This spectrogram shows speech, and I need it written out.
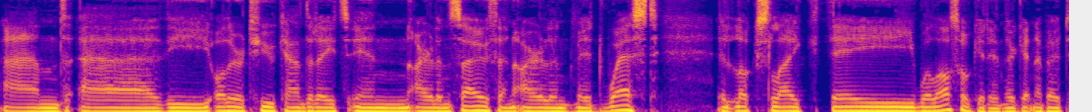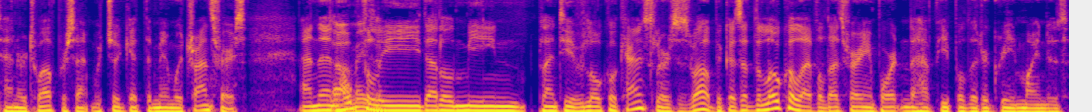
And uh, the other two candidates in Ireland South and Ireland Midwest, it looks like they will also get in. They're getting about 10 or 12%, which will get them in with transfers. And then Oh, hopefully that'll mean plenty of local councillors as well, because at the local level, that's very important to have people that are green minded.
